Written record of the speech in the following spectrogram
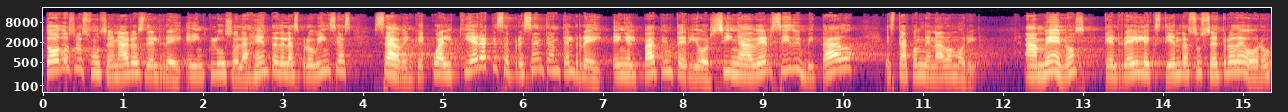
Todos los funcionarios del rey e incluso la gente de las provincias saben que cualquiera que se presente ante el rey en el patio interior sin haber sido invitado está condenado a morir, a menos que el rey le extienda su cetro de oro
